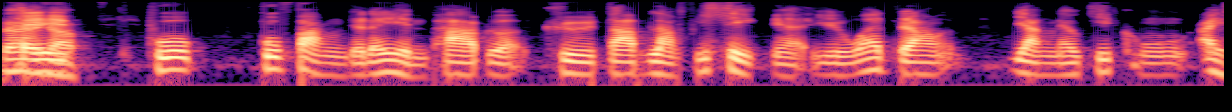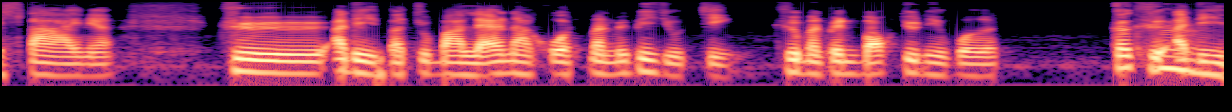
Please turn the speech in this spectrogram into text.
ได้ให้ครับผู้ผู้ฟังจะได้เห็นภาพด้วย คือตามหลักฟิสิกส์เนี่ยหรือว่าอย่างแนวคิดของไอน์สไตน์เนี่ย คืออดีตปัจจุบันและอนาคตมันไม่มีอยู่จริง คือมันเป็น block universe ก็คืออดีต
